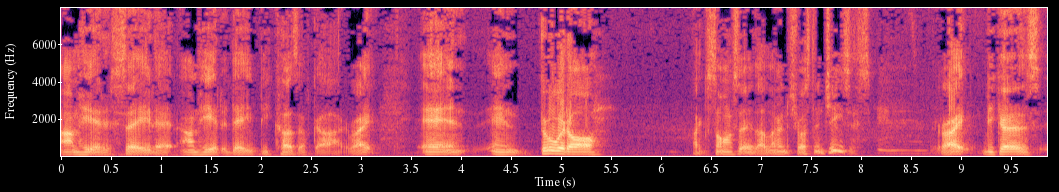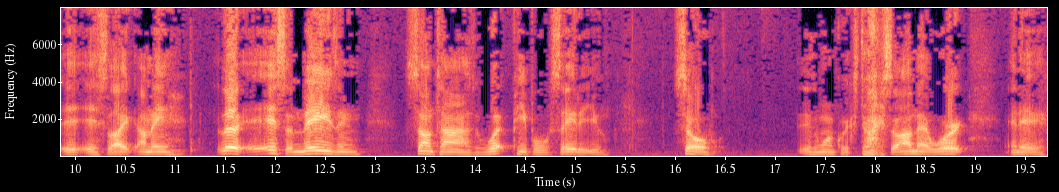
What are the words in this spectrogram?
I'm here to say that I'm here today because of God, right? And and through it all, like the song says, I learned to trust in Jesus, Amen. right? Because it, it's like, I mean, look, it's amazing sometimes what people say to you. So, there's one quick story. So I'm at work, and they,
